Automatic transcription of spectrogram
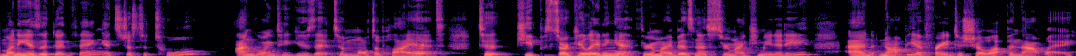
Money is a good thing. It's just a tool I'm going to use it to multiply it, to keep circulating it through my business, through my community, and not be afraid to show up in that way.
